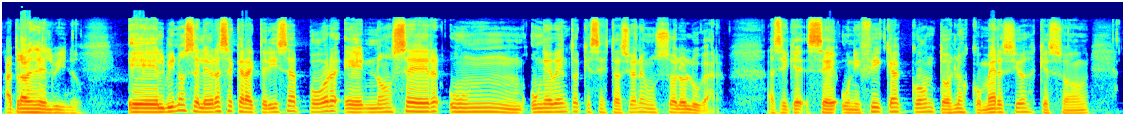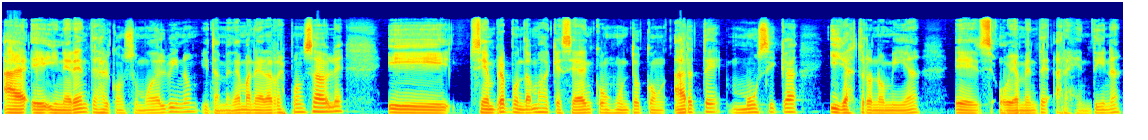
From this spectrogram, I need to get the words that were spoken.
a través del vino? El vino celebra se caracteriza por eh, no ser un, evento que se estaciona en un solo lugar. Así que se unifica con todos los comercios que son ah, inherentes al consumo del vino y también de manera responsable. Y siempre apuntamos a que sea en conjunto con arte, música y gastronomía, es obviamente Argentina.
